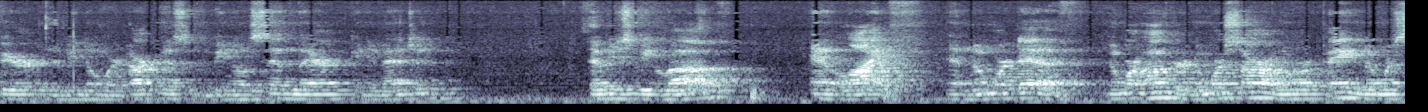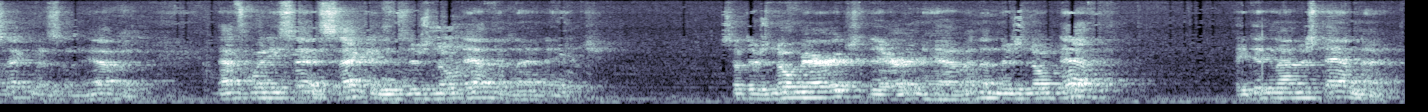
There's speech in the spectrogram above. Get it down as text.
fear and there'll be no more darkness there would be no sin there. Can you imagine? There would just be love and life and no more death, no more hunger, no more sorrow, no more pain, no more sickness in heaven. That's what he says. Second is there's no death in that age. So there's no marriage there in heaven and there's no death. They didn't understand that.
